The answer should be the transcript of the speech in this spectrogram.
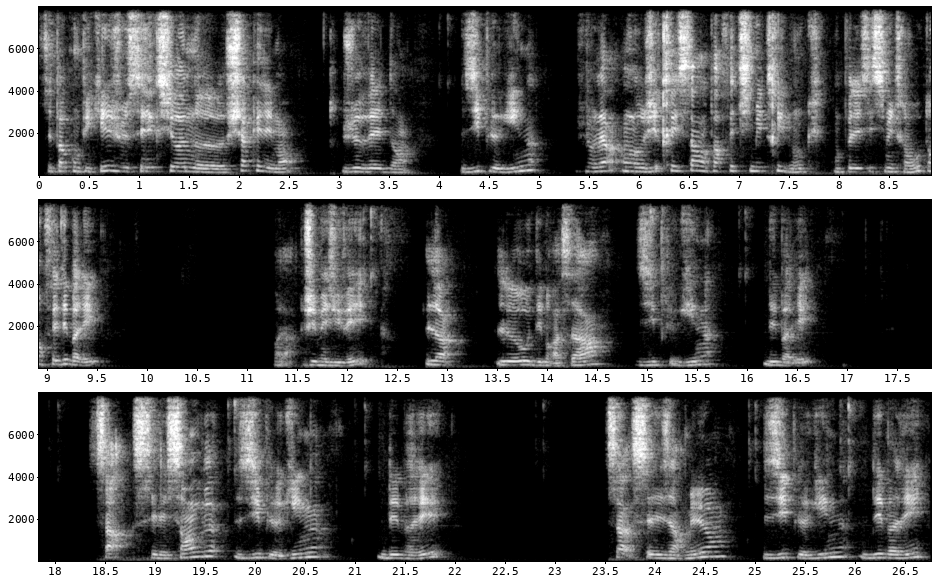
c'est pas compliqué. Je sélectionne euh, chaque élément. Je vais dans Zplugin. J'ai créé ça en parfaite symétrie, donc on peut laisser symétrie en haut. On fait déballer. Voilà, j'ai mes UV. Là, le haut des brassards. Zplugin, déballer. Ça, c'est les sangles. Zplugin, déballer. Ça, c'est les armures. Zip plugin, déballer.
